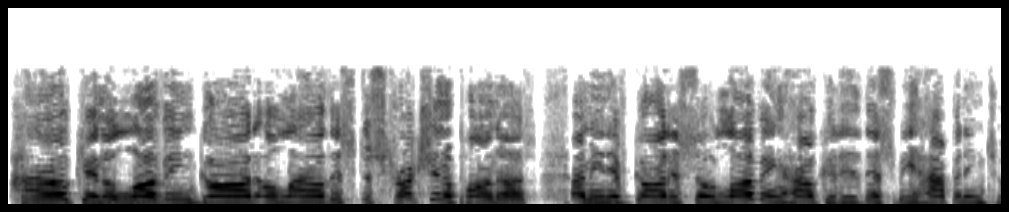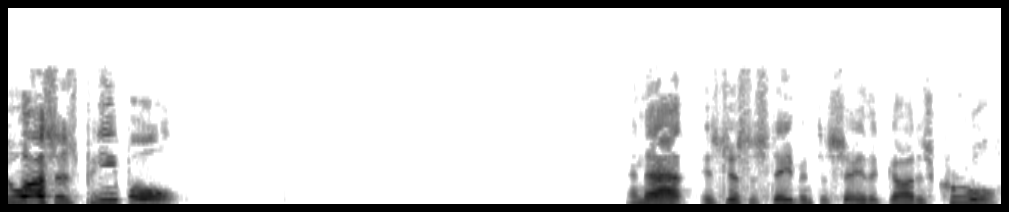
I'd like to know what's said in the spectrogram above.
How can a loving God allow this destruction upon us? I mean, if God is so loving, how could this be happening to us as people? And that is just a statement to say that God is cruel,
